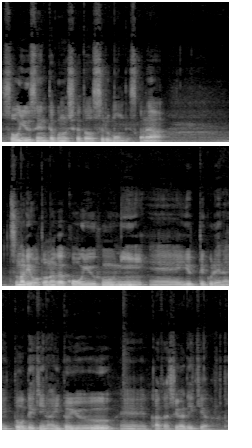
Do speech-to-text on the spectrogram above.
そういう選択の仕方をするもんですからつまり大人がこういうふうに、えー、言ってくれないとできないという、えー、形が出来上がると。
